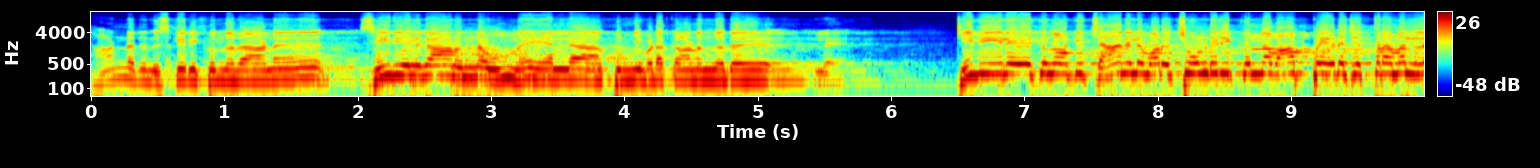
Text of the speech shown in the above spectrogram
കാണുന്നത് നിസ്കരിക്കുന്നതാണ്. സീരിയൽ കാണുന്ന ഉമ്മയല്ല കുഞ്ഞിവിടെ കാണുന്നത്. അല്ലേ? ടിവിയിലേക്ക് നോക്കി ചാനൽ മറിച്ചുകൊണ്ടിരിക്കുന്ന വാപ്പയുടെ ചിത്രമല്ല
